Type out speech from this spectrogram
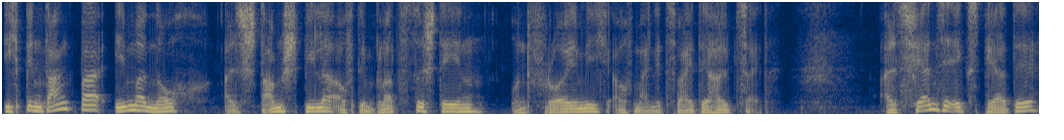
Ich bin dankbar, immer noch als Stammspieler auf dem Platz zu stehen und freue mich auf meine zweite Halbzeit. Als Fernsehexperte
